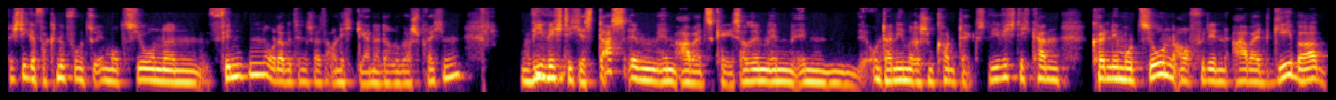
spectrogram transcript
richtige Verknüpfung zu Emotionen finden oder beziehungsweise auch nicht gerne darüber sprechen. Wie mhm. wichtig ist das im, im Arbeitscase, also im, im, im unternehmerischen Kontext? Wie wichtig kann, können Emotionen auch für den Arbeitgeber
